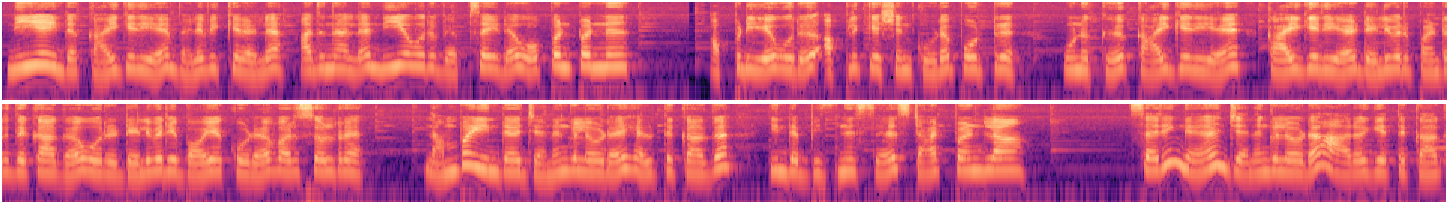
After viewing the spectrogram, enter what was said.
நீயே இந்த காய்கறியை விளைவிக்கிறல அதனால நீயே ஒரு வெப்சைட்டை ஓபன் பண்ணு. அப்படியே ஒரு அப்ளிகேஷன் கூட போட்டுரு. உனக்கு காய்கறிய காய்கறிய டெலிவரி பண்றதுக்காக ஒரு டெலிவரி பாயை கூட வர சொல்கிறேன் நம்ம இந்த ஜனங்களோட ஹெல்த்துக்காக இந்த பிஸ்னஸை ஸ்டார்ட் பண்ணலாம். சரிங்க ஜனங்களோட ஆரோக்கியத்துக்காக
